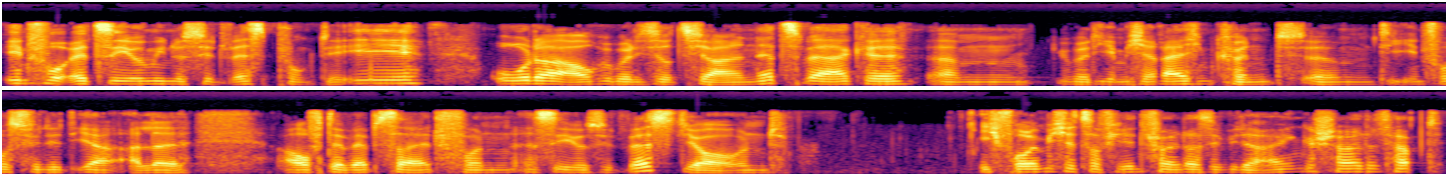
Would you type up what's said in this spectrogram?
info.seo-südwest.de oder auch über die sozialen Netzwerke, ähm, über die ihr mich erreichen könnt. Ähm, die Infos findet ihr alle auf der Website von SEO Südwest. Ja, und ich freue mich jetzt auf jeden Fall, dass ihr wieder eingeschaltet habt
